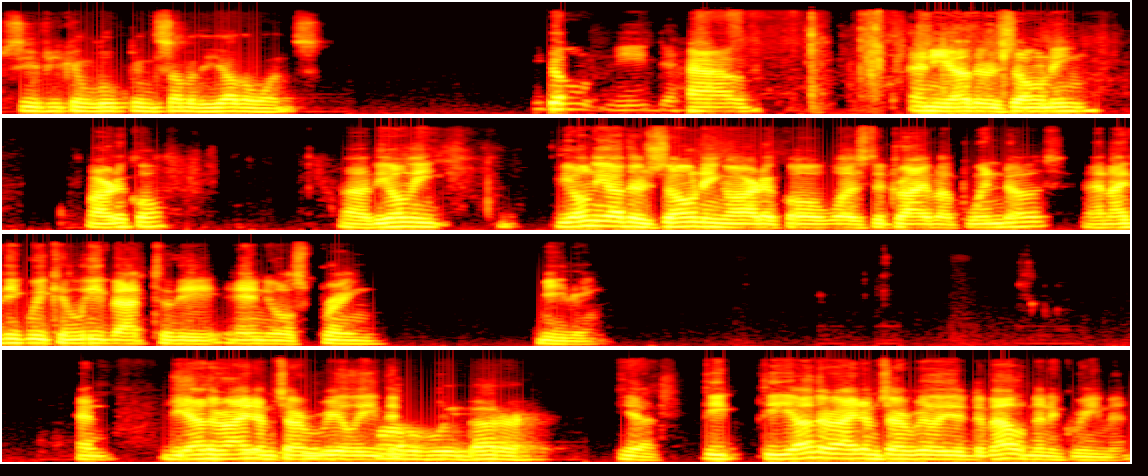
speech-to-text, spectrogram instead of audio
see if you can loop in some of the other ones? We don't need to have any other zoning article. Uh, the only, the only other zoning article was the drive-up windows, and I think we can leave that to the annual spring meeting. And the other items are really, the, Probably better. Yeah. The, the other items are really the development agreement,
